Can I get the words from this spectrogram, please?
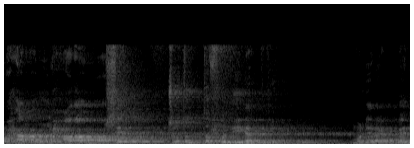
মহারমুল হারাম মাসের চতুর্থ ফজিলাত মনে রাখবেন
